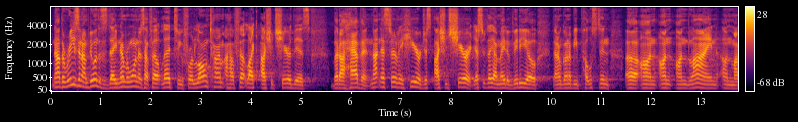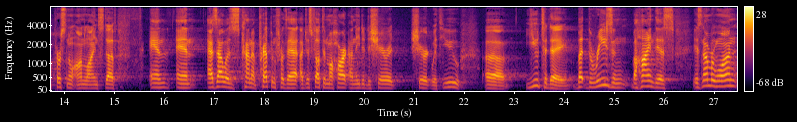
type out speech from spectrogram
Now, the reason I'm doing this today, number one, is I felt led to. For a long time, I have felt like I should share this but I haven't. Not necessarily here, just I should share it. Yesterday I made a video that I'm going to be posting uh, on, on online on my personal online stuff. And, and as I was kind of prepping for that, I just felt in my heart I needed to share it, share it with you, uh, you today. But the reason behind this is number one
